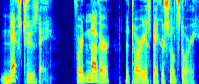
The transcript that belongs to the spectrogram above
next Tuesday for another Notorious Bakersfield story.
